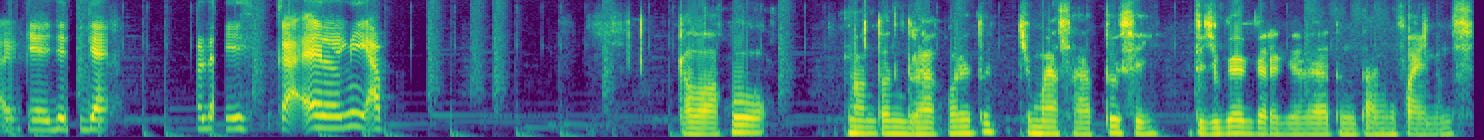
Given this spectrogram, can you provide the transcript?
Oke, jadi guys dari KL nih apa Kalau aku nonton drakor itu cuma satu sih. Itu juga gara-gara tentang finance,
